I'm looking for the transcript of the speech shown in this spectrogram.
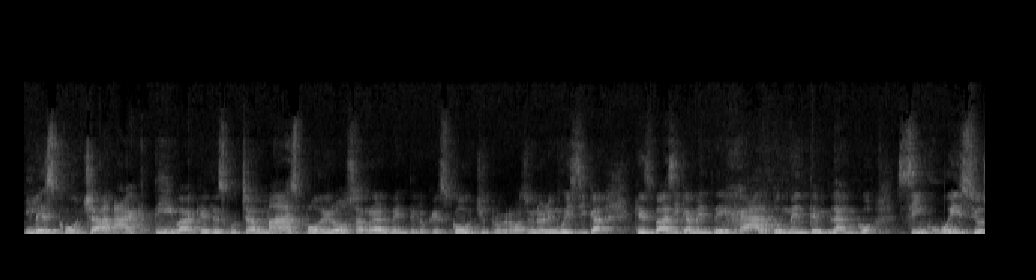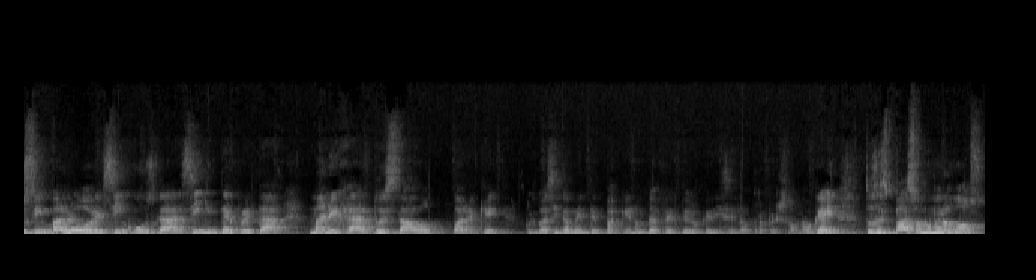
Y la escucha activa, que es la escucha más poderosa, realmente lo que es coaching, programación neurolingüística, que es básicamente dejar tu mente en blanco, sin juicios, sin valores, sin juzgar, sin interpretar, manejar tu estado, ¿para qué? Pues básicamente para que no te afecte lo que dice la otra persona, ¿ok? Entonces, paso número dos,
